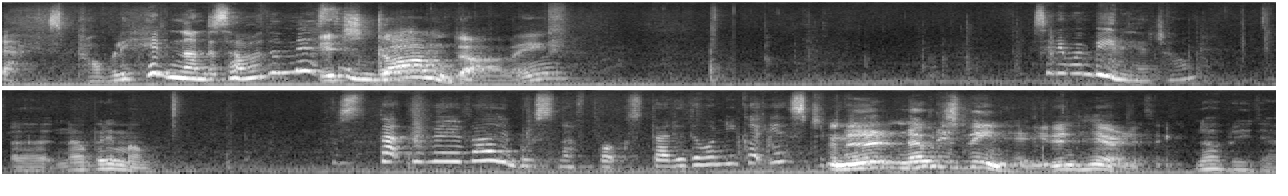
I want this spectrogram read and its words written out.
It's probably hidden under some of the mess It's in there. gone, darling. Has anyone been here, Tom? Uh, nobody, Mum. Was that the very valuable snuff box, Daddy, the one you got yesterday? No, no, nobody's been here. You didn't hear anything. Nobody, Dad.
